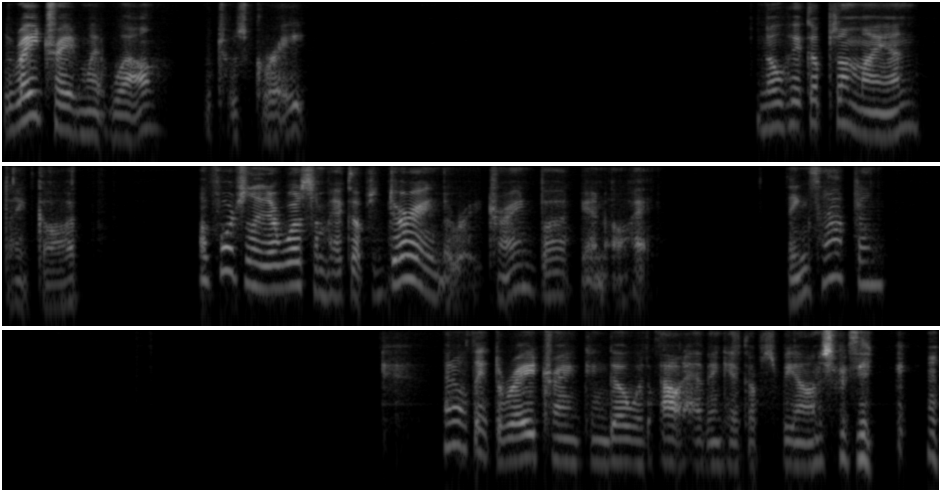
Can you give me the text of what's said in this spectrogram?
The raid train went well, which was great. No hiccups on my end, thank God. Unfortunately, there was some hiccups during the raid train, but, you know, hey, things happen. I don't think the raid train can go without having hiccups, to be honest with you.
